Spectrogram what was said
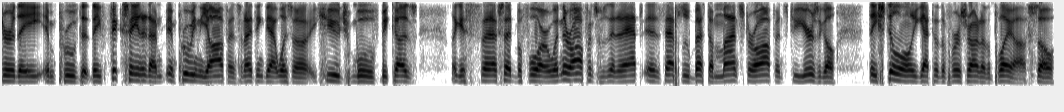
sure they improved that they fixated on improving the offense, and I think that was a huge move because like I've said before, when their offense was at its absolute best, a monster offense two years ago, they still only got to the first round of the playoffs. So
